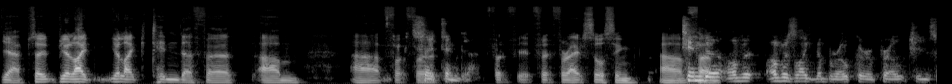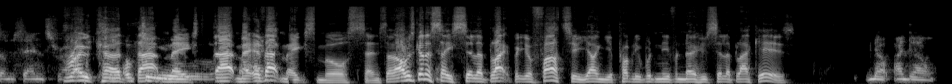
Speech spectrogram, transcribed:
Yeah. So you're like you're like Tinder for um, uh, for, for say Tinder for, for, for outsourcing. Uh, Tinder, of others like the broker approach in some sense. Right? Broker, that makes that ma- that makes more sense. I was going to say Cilla Black, but you're far too young. You probably wouldn't even know who Cilla Black is. No, I don't.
